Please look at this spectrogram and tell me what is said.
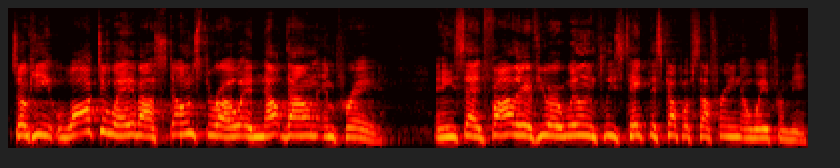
So he walked away about a stone's throw and knelt down and prayed. And he said, Father, if you are willing, please take this cup of suffering away from me.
